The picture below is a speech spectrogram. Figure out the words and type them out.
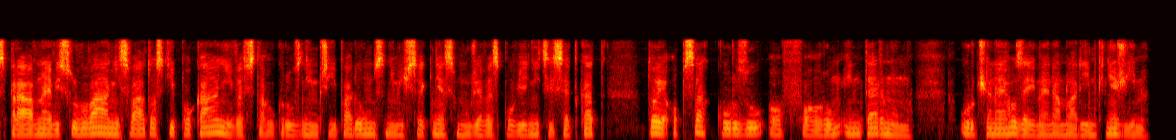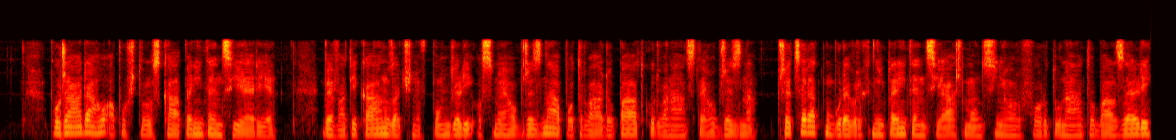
Správné vysluhování svátosti pokání ve vztahu k různým případům, s nimiž se kněz může ve spovědnici setkat, to je obsah kurzu o Forum Internum, určeného zejména mladým kněžím. Pořádá ho apoštolská penitenciérie. Ve Vatikánu začne v pondělí 8. března a potrvá do pátku 12. března. Předsedat mu bude vrchní penitenciář Monsignor Fortunato Balzelli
